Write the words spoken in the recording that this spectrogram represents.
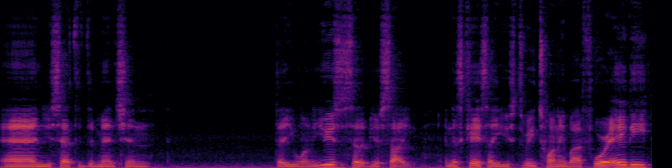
and you set the dimension that you want to use to set up your site. In this case, I use 320 by 480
